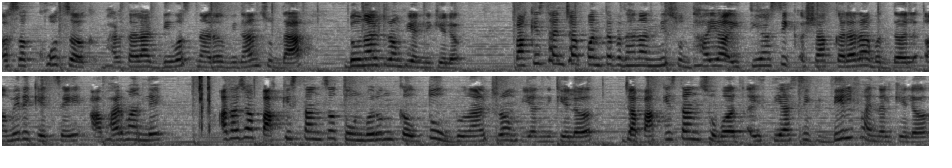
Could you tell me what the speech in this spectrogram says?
असं खोचक भारताला डिवसणारं विधान सुद्धा डोनाल्ड ट्रम्प यांनी केलं. पाकिस्तानच्या पंतप्रधानांनी सुद्धा या ऐतिहासिक अशा कराराबद्दल अमेरिकेचे आभार मानले. आता ज्या पाकिस्तानचं तोंड भरून कौतुक डोनाल्ड ट्रम्प यांनी केलं ज्या पाकिस्तान सोबत ऐतिहासिक डील फायनल केलं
